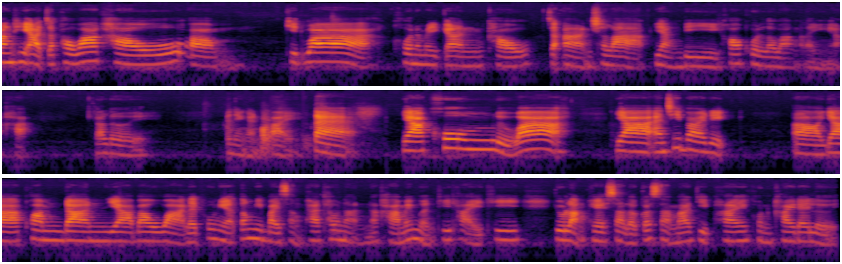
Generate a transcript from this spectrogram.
บางทีอาจจะเพราะว่าเขาคิดว่าคนอเมริกันเขาจะอ่านฉลากอย่างดี ข้อควรระวังอะไรอย่างเงี้ยค่ะ ก็เลยเป็นอย่างนั้นไป แต่ยาคุมหรือว่ายาแอนติไบโอติก ยาความดัน ยาเบาหวานอะไรพวกนี้ต้องมีใบสั่งแพทย์เท่านั้นนะคะ ไม่เหมือนที่ไทยที่อยู่หลังเภสัชแล้วก็สามารถหยิบให้คนไข้ได้เลย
